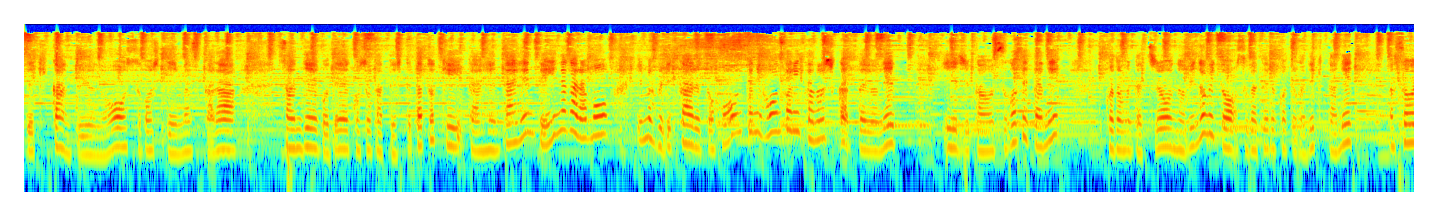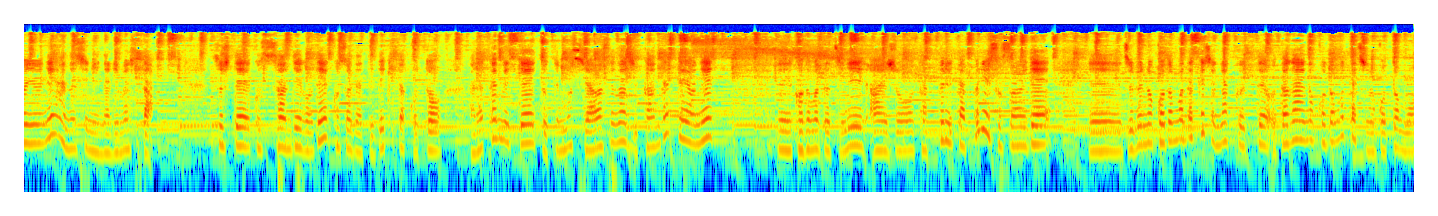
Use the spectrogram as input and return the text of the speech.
て期間というのを過ごしていますから、サンデーゴで子育てしてた時、大変大変って言いながらも、今振り返ると本当に本当に楽しかったよね。いい時間を過ごせたね。子供たちをのびのびと育てることができたね。まあ、そういうね、話になりました。そして、サンデーゴで子育てできたこと、改めてとても幸せな時間だったよね。えー、子供たちに愛情をたっぷりたっぷり注いで、えー、自分の子供だけじゃなくってお互いの子供たちのことも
